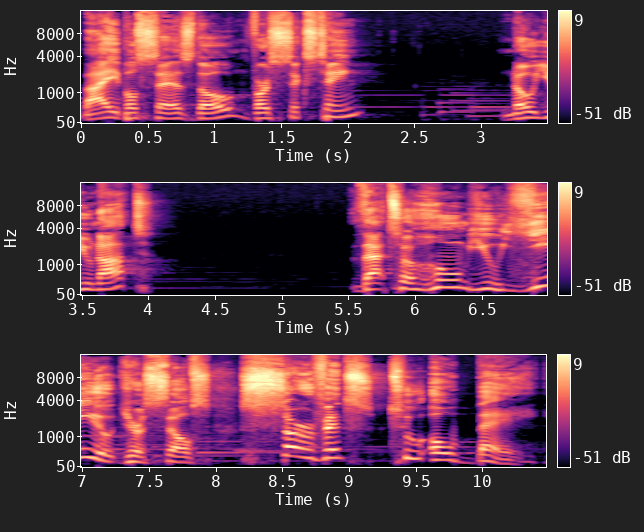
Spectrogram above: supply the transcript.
The Bible says, though, verse 16, know you not that to whom you yield yourselves servants to obey.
